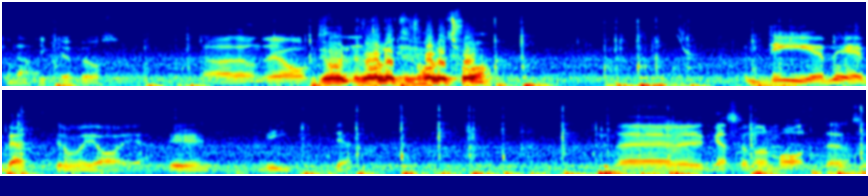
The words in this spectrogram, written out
kan det ticka för oss. Ja, det undrar jag också. Vi håller, vi håller, vi håller två. DB är bättre än vad jag är. Det är lite. Det är väl ganska normalt, är det så?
